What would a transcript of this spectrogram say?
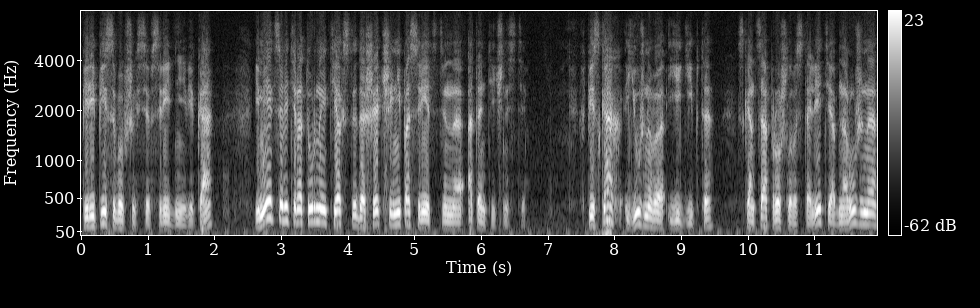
переписывавшихся в средние века, имеются литературные тексты, дошедшие непосредственно от античности. В песках Южного Египта с конца прошлого столетия обнаружено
